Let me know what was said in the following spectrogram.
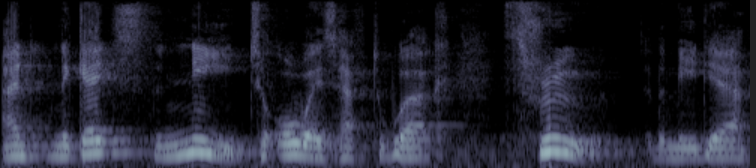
and negates the need to always have to work through the media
